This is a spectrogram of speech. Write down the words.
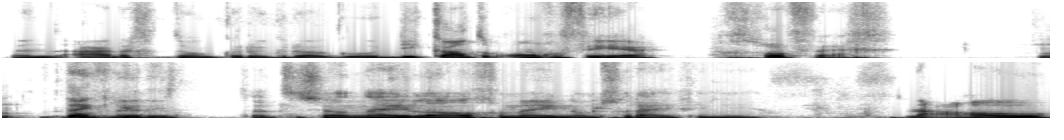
een aardige donkere Grogu. Die kant op ongeveer, grofweg. Denken jullie? dat is wel een hele algemene omschrijving. Nou,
